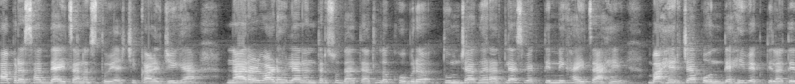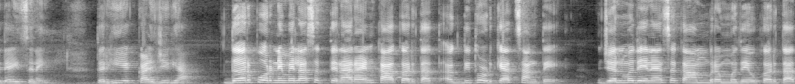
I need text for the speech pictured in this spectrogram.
हा प्रसाद द्यायचा नसतो. याची काळजी घ्या. नारळ वाढवल्यानंतर सुद्धा त्यातलं खोबरं तुमच्या घरातल्याच व्यक्तींनी खायचं आहे बाहेरच्या कोणत्याही व्यक्तीला ते द्यायचं नाही. तर ही एक काळजी घ्या. दर पौर्णिमेला सत्यनारायण का करतात? अगदी थोडक्यात सांगते. जन्म देण्याचं काम ब्रह्मदेव करतात.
